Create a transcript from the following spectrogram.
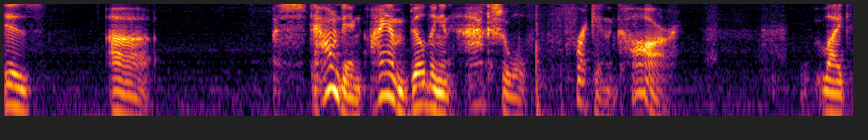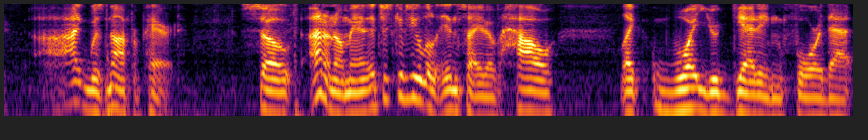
is, uh, astounding. I am building an actual freaking car. Like, I was not prepared. So, I don't know, man. It just gives you a little insight of how, like, what you're getting for that,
